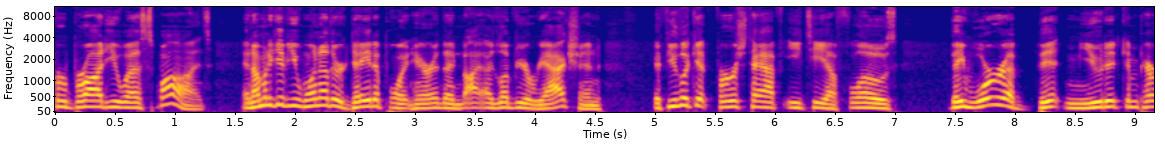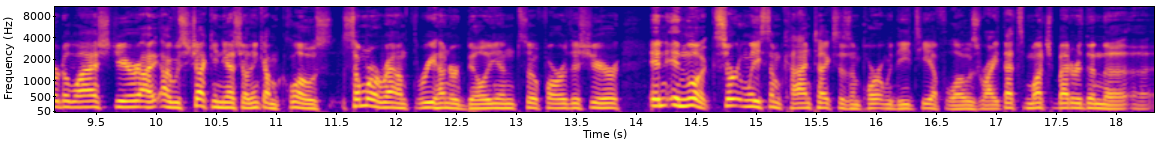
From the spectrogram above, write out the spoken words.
for broad US bonds. And I'm going to give you one other data point here, and then I, would love your reaction. If you look at first half ETF flows, they were a bit muted compared to last year. I, I, was checking yesterday. I think I'm close, somewhere around 300 billion so far this year. And, and look, certainly some context is important with ETF flows, right? That's much better than the uh,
